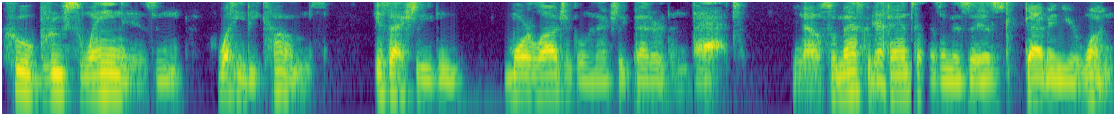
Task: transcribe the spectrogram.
who Bruce Wayne is and what he becomes is actually even more logical and actually better than that. You know, so Mask of Yeah. the Phantasm is, is Batman Year One,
